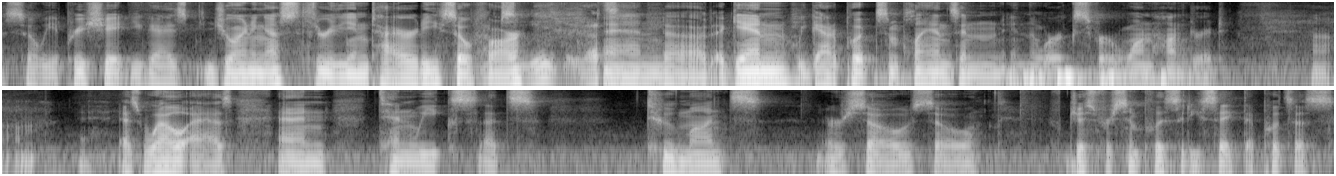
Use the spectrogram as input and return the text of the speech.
so we appreciate you guys joining us through the entirety so far. Absolutely, that's- And uh, again, we got to put some plans in, in the works for 100, um, as well as, and 10 weeks, that's two months or so. So just for simplicity's sake, that puts us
